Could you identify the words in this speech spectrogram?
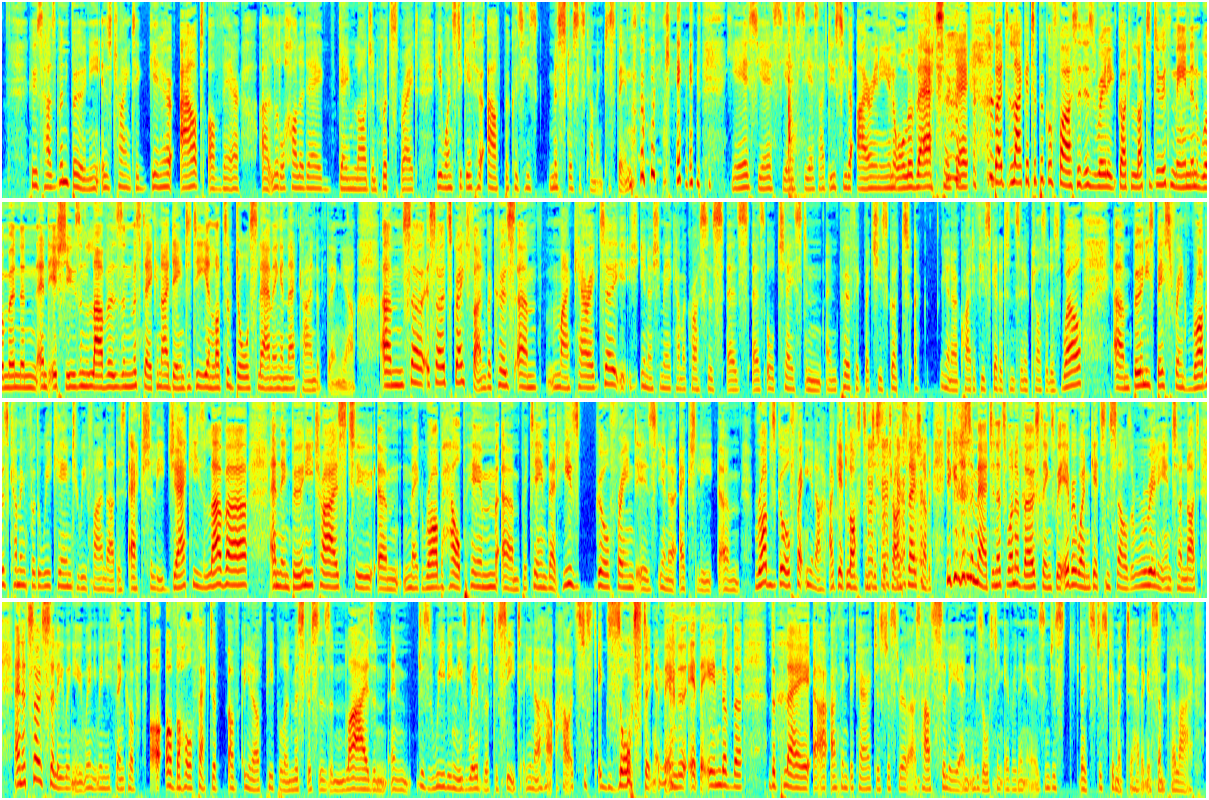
whose husband Bernie is trying to get her out of their uh, little holiday game lodge in Hoedspruit. He wants to get her out because his mistress is coming to spend the weekend. yes, yes, yes, yes. I do see the irony in all of that. Okay, but like a typical farce, it has really got a lot to do with men and women and, and issues and lovers and mistaken identity and lots of door slamming and that kind of thing. Yeah. Um. So so it's great fun because um my character you know, she may come across as, as, as all chaste and, and perfect, but she's got a, you know, quite a few skeletons in her closet as well. Um, Bernie's best friend Rob is coming for the weekend, who we find out is actually Jackie's lover. And then Bernie tries to um, make Rob help him um, pretend that he's girlfriend is, you know, actually um, Rob's girlfriend. You know, I get lost in just the translation of it. You can just imagine it's one of those things where everyone gets themselves really into a knot, and it's so silly when you when you when you think of of the whole fact of, of you know of people and mistresses and lies and, and just weaving these webs of deceit. You know how, how it's just exhausting at the yeah. end of, at the end of the the play. Uh, I think the characters just realize how silly and exhausting everything is, and just let's just commit to having a simpler life.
